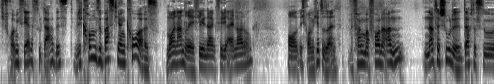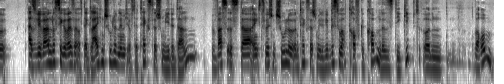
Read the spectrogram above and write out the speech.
Ich freue mich sehr, dass du da bist. Willkommen, Sebastian Kors. Moin André, vielen Dank für die Einladung. Und ich freue mich hier zu sein. Wir fangen mal vorne an. Nach der Schule dachtest du, also wir waren lustigerweise auf der gleichen Schule, nämlich auf der Texterschmiede dann. Was ist da eigentlich zwischen Schule und Texterschmiede? Wie bist du überhaupt drauf gekommen, dass es die gibt und warum?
